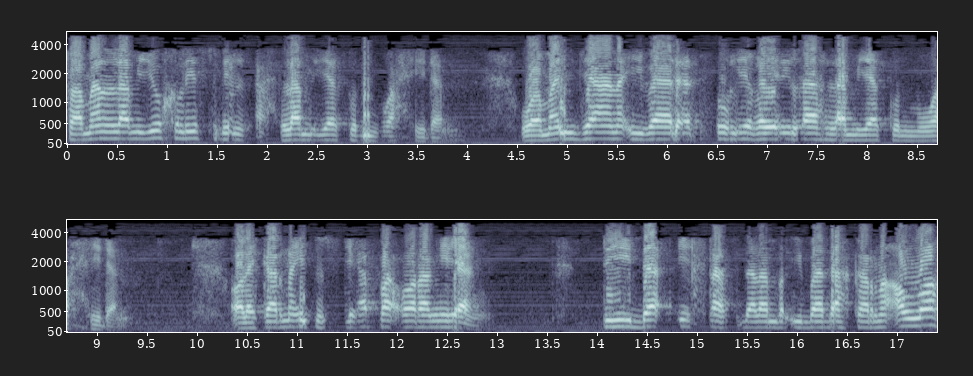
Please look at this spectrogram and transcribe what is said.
"Faman lam yukhlis billah lam yakun muwahhidan, wa man ja'ala ibadatu li ghairillah lam yakun muwahhidan." Oleh karena itu siapa orang yang tidak ikhlas dalam beribadah karena Allah,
